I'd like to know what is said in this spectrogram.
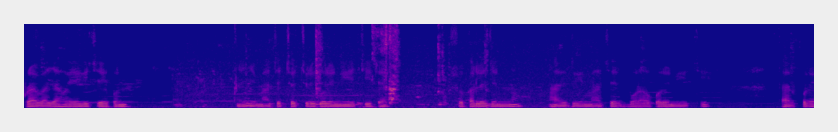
প্রায় ভাজা হয়ে গেছে এখন। এই যে মাছের চচ্চড়ি করে নিয়েছি এটা। সকালের জন্য। আর এদিকে মাছের বড়াও করে নিয়েছি। তারপরে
